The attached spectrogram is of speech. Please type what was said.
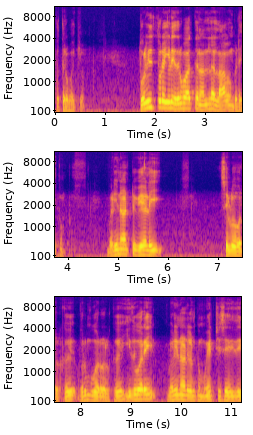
புத்திர பாக்கியம் தொழில்துறையில் எதிர்பார்த்த நல்ல லாபம் கிடைக்கும். வெளிநாட்டு வேலை செல்பவர்களுக்கு விரும்புபவர்களுக்கு இதுவரை வெளிநாடுகளுக்கு முயற்சி செய்து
